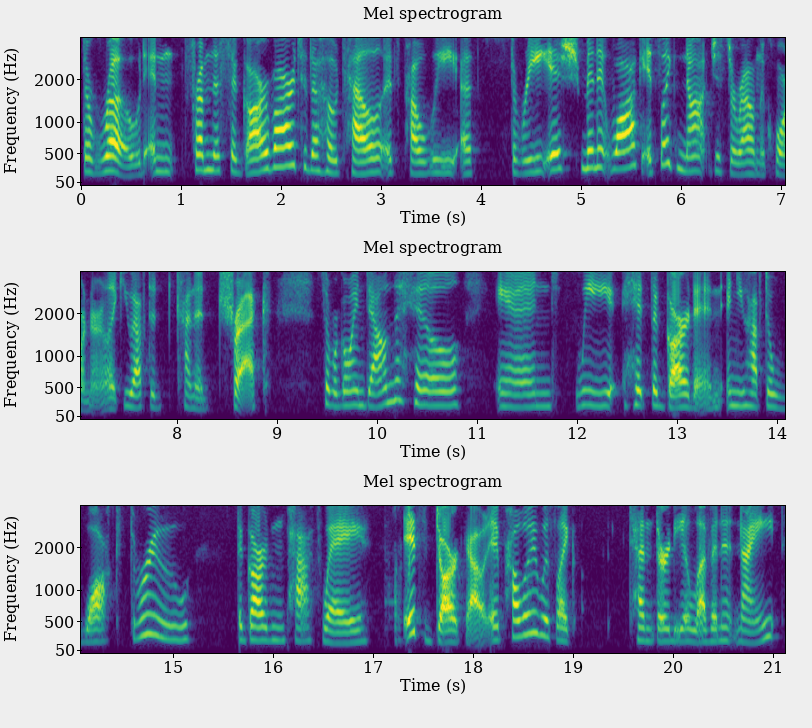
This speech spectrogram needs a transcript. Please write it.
the road and from the cigar bar to the hotel it's probably a three-ish minute walk. It's like not just around the corner like you have to kind of trek. So we're going down the hill and we hit the garden and you have to walk through the garden pathway it's dark out. It probably was like 10 30, 11 at night.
